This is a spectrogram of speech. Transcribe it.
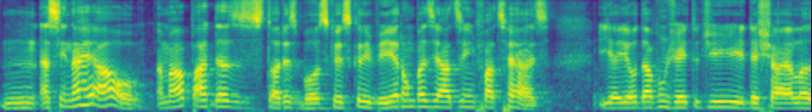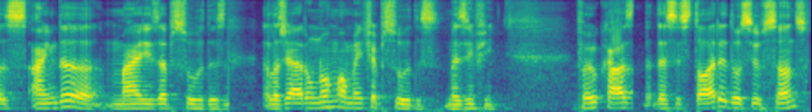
Hum, assim, na real, a maior parte das histórias boas que eu escrevi eram baseadas em fatos reais. E aí eu dava um jeito de deixar elas ainda mais absurdas. Elas já eram normalmente absurdas, mas enfim. Foi o caso dessa história do Silvio Santos,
